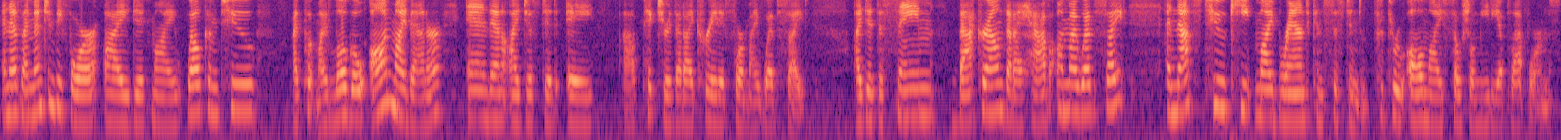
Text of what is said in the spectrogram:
And as I mentioned before, I did my welcome to, I put my logo on my banner, and then I just did a, a picture that I created for my website. I did the same background that I have on my website, and that's to keep my brand consistent through all my social media platforms.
